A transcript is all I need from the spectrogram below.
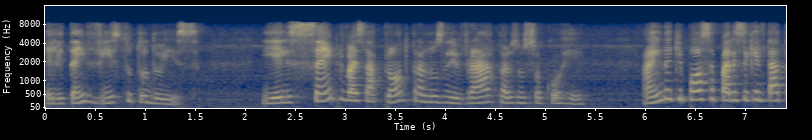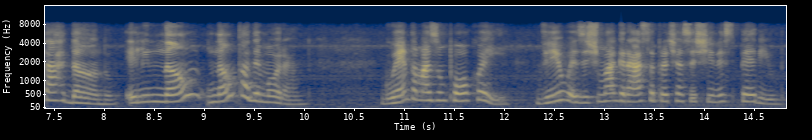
Ele tem visto tudo isso. E ele sempre vai estar pronto para nos livrar, para nos socorrer. Ainda que possa parecer que ele está tardando, ele não não está demorando. Aguenta mais um pouco aí, viu? Existe uma graça para te assistir nesse período.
